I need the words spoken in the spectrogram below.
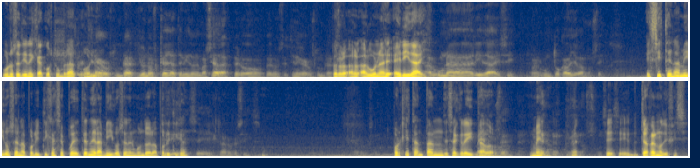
uno se tiene que acostumbrar? Se ¿o tiene no? que acostumbrar. Yo no es que haya tenido demasiadas, pero, pero se tiene que acostumbrar. Pero alguna herida hay. Alguna herida hay, sí. Algún tocado llevamos, sí. ¿Existen amigos en la política? ¿Se puede tener amigos en el mundo de la política? Sí, sí claro que sí. Claro que sí. ¿Por qué están tan desacreditados? Menos, ¿eh? Menos. Menos. Sí, sí, terreno difícil.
